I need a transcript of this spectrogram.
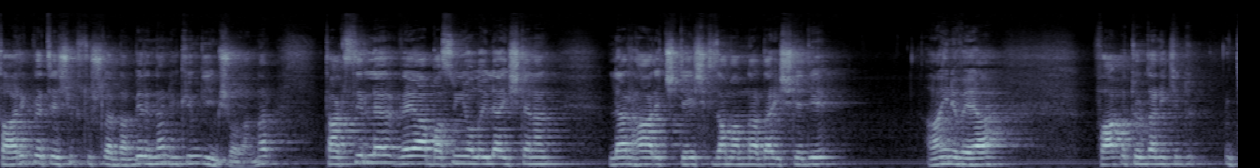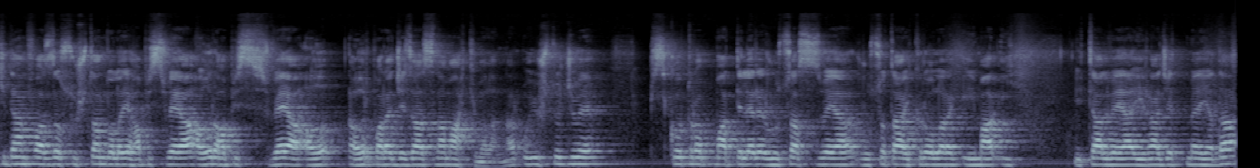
tahrik ve teşvik suçlarından birinden hüküm giymiş olanlar, taksirle veya basın yoluyla işlenenler hariç değişik zamanlarda işlediği aynı veya farklı türden iki, ikiden fazla suçtan dolayı hapis veya ağır hapis veya ağır, para cezasına mahkum olanlar, uyuşturucu ve psikotrop maddelere ruhsatsız veya ruhsata aykırı olarak imal, ithal veya ihraç etme ya da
